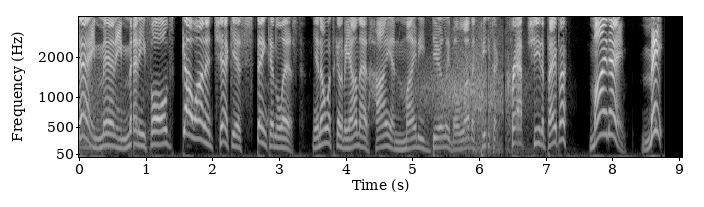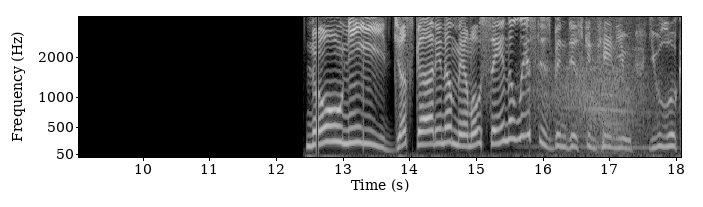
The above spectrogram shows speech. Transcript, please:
Hey, Manny Manyfolds, go on and check your stinking list. You know what's going to be on that high and mighty, dearly beloved piece of crap sheet of paper? My name, me! No need. Just got in a memo saying the list has been discontinued. You look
